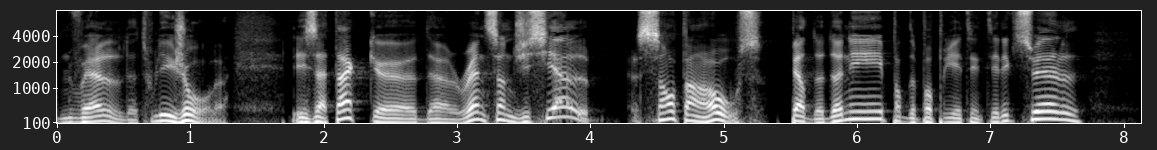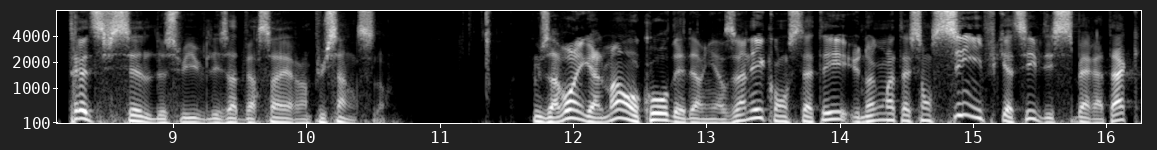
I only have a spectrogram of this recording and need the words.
nouvelles de tous les jours. Les attaques euh, de ransom GCL sont en hausse. Perte de données, perte de propriété intellectuelle. Très difficile de suivre les adversaires en puissance. Nous avons également, au cours des dernières années, constaté une augmentation significative des cyberattaques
